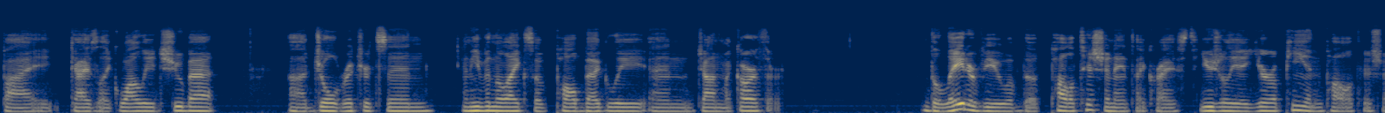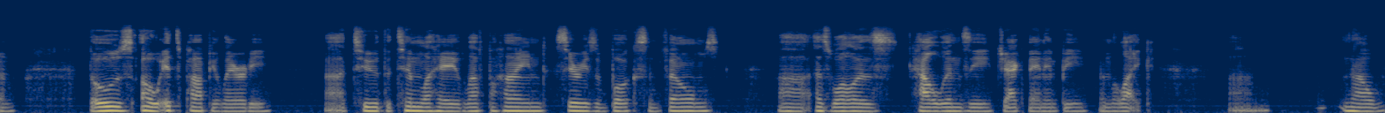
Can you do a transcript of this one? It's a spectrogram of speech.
by guys like Walid Shoebat, uh, Joel Richardson, and even the likes of Paul Begley and John MacArthur. The later view of the politician Antichrist, usually a European politician, those oh its popularity uh, to the Tim LaHaye Left Behind series of books and films, uh, as well as Hal Lindsey, Jack Van Impe, and the like. Um, now,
